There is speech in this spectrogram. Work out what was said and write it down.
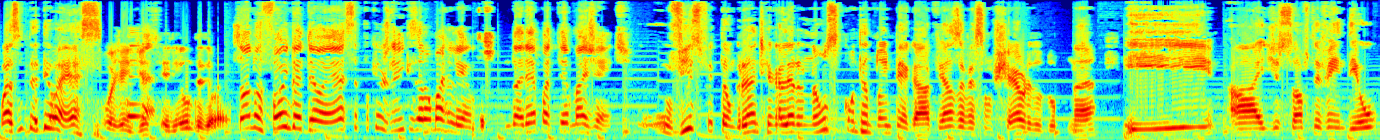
Quase um DDoS. Hoje em É. dia seria um DDoS. Só não foi em DDoS porque os links eram mais lentos. Não daria pra ter mais gente. O vício foi tão grande que a galera não se contentou em pegar apenas a versão shared do né? E a id Software vendeu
